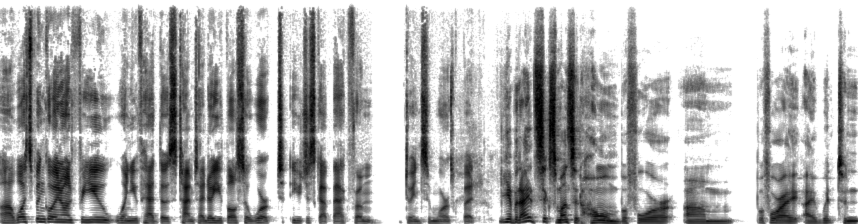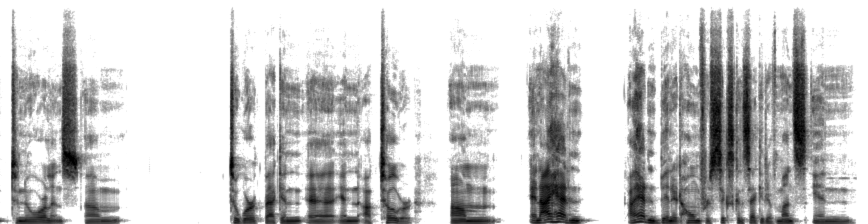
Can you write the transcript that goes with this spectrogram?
Uh, what's been going on for you when you've had those times? I know you've also worked. You just got back from doing some work, but Yeah, but I had six months at home before um, before I, I went to to New Orleans um, to work back in uh, in October, um, and I hadn't I hadn't been at home for six consecutive months in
